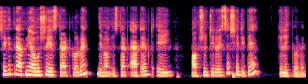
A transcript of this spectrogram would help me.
সেক্ষেত্রে আপনি অবশ্যই স্টার্ট করবেন এবং স্টার্ট অ্যাটেম্পট এই অপশনটি রয়েছে, সেটিতে ক্লিক করবেন।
